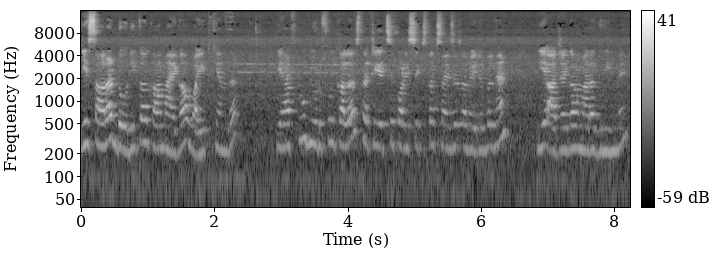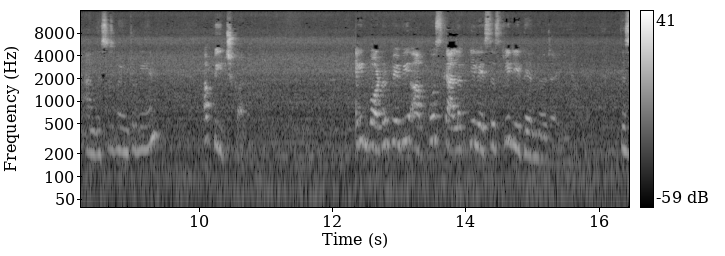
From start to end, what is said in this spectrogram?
ये सारा डोरी का काम आएगा वाइट के अंदर। ये हैव टू ब्यूटिफुल कलर्स 38 से 46 तक साइजेस अवेलेबल हैं। ये आ जाएगा हमारा ग्रीन में and this is going to be in a peach colour white border पे भी आपको स्कैलप की लेसेस की डिटेल मिल जाएगी this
